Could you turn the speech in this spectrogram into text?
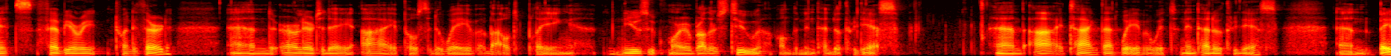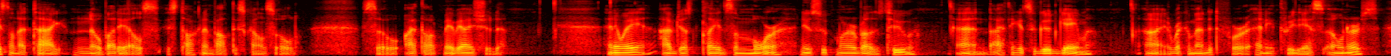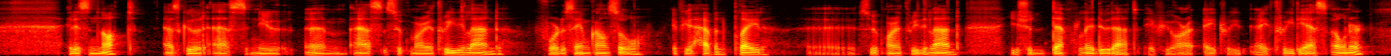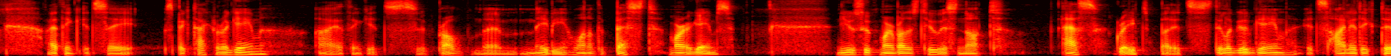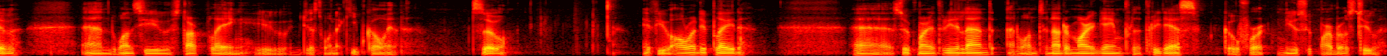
It's February 23rd, and earlier today I posted a wave about playing New Super Mario Bros. 2 on the Nintendo 3DS. And I tagged that wave with Nintendo 3DS, and based on that tag, nobody else is talking about this console. So I thought maybe I should. Anyway, I've just played some more New Super Mario Bros. 2, and I think it's a good game. I recommend it for any 3DS owners. It is not as good as new um, as Super Mario 3D Land for the same console. If you haven't played uh, Super Mario 3D Land, you should definitely do that if you are a, 3, a 3DS owner. I think it's a spectacular game. I think it's probably um, maybe one of the best Mario games. New Super Mario Bros. 2 is not as great, but it's still a good game. It's highly addictive and once you start playing you just want to keep going. So if you already played uh, Super Mario 3D Land and want another Mario game for the 3DS go for New Super Mario Bros 2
